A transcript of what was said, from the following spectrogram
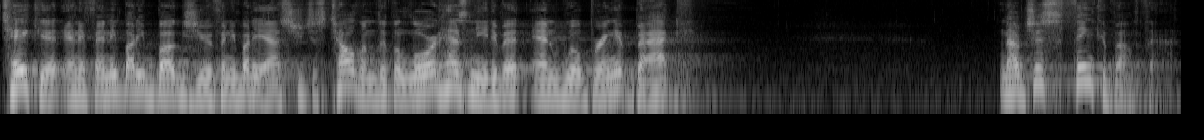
take it, and if anybody bugs you, if anybody asks you, just tell them that the Lord has need of it and will bring it back. Now, just think about that.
